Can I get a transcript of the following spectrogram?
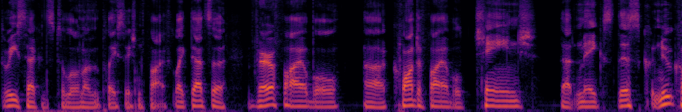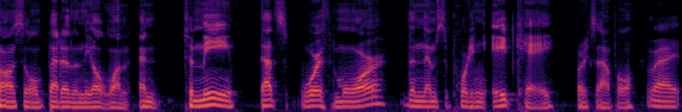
three seconds to load on the PlayStation 5. Like that's a verifiable, uh, quantifiable change that makes this new console better than the old one. And to me, that's worth more than them supporting 8K, for example, Right.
